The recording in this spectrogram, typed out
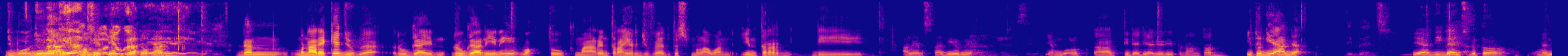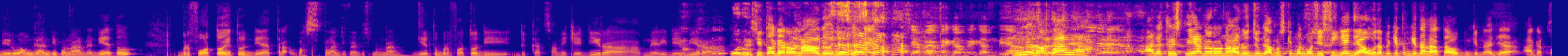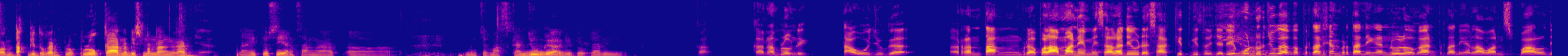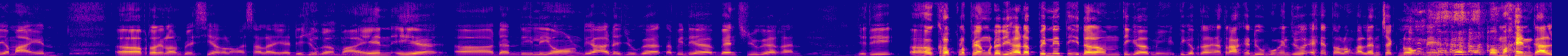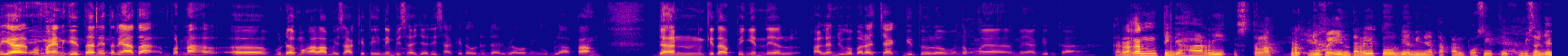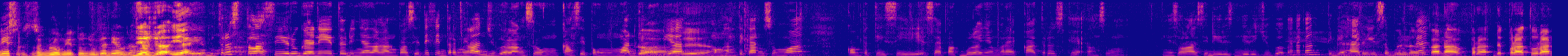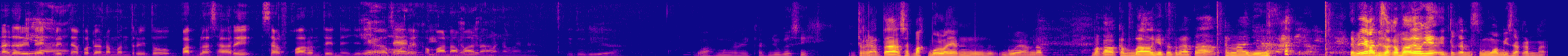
jebol juga Iya, positif jebol juga. gitu kan Iya, iya, iya, iya. dan menariknya juga Rugain, Rugani ini waktu kemarin terakhir Juventus melawan Inter di Allianz Stadium ya yang eh, tidak dihadiri penonton itu dia ada di bench. Ya di bench betul. Dan di ruang ganti pun ada. Dia tuh berfoto itu dia pas setelah Juventus menang, dia tuh berfoto di dekat Sami Khedira, Mary Demiral. Di situ ada Ronaldo juga. Siapa yang megang-megang dia? Iya makanya. Iya, ya. Ada Cristiano Ronaldo juga meskipun posisinya jauh, tapi kita kita nggak tahu. Mungkin aja ada kontak gitu kan, peluk-pelukan habis menang kan. Iya. Nah, itu sih yang sangat eh, mencemaskan juga gitu kan. Ka- Karena belum ditahu juga rentang berapa lama nih misalnya dia udah sakit gitu. Jadi mundur juga ke pertandingan-pertandingan dulu kan. Pertandingan lawan Spal dia main. Eh, pertandingan lawan Brescia kalau nggak salah ya dia juga main iya. Eh, dan di Lyon dia ada juga tapi dia bench juga kan. Jadi eh, klub-klub yang udah dihadapin nih ti- dalam tiga tiga pertandingan terakhir dihubungin juga eh tolong kalian cek dong nih pemain kalian pemain kita nih ternyata pernah eh, udah mengalami sakit ini bisa jadi sakitnya udah dari beberapa minggu belakang dan kita pingin ya kalian juga pada cek gitu loh untuk me- meyakinkan Karena kan tiga hari setelah per- Juve Inter itu dia dinyatakan positif. Bisa jadi se- sebelum itu juga dia udah Dia sudah iya iya betul. Terus setelah si Rugani itu dinyatakan positif, Inter Milan juga langsung kasih pengumuman kalau dia iya. menghentikan semua kompetisi sepak bolanya mereka, terus kayak langsung mengisolasi diri sendiri juga karena kan tiga hari bener sebelumnya karena per- de- peraturannya dari Iya. dekretnya perdana menteri itu 14 hari self quarantine ya jadi Iya, nggak benar. boleh ke mana-mana. Itu dia Wah mengerikan juga sih. Ternyata sepak bola yang gue anggap bakal kebal gitu ternyata kena juga. Tapi ya nggak bisa kebal juga itu kan semua bisa kena.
